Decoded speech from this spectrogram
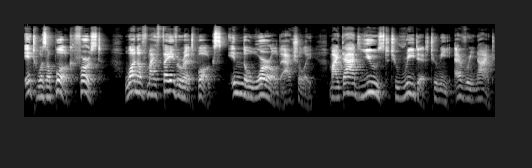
It was a book first. One of my favorite books in the world, actually. My dad used to read it to me every night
